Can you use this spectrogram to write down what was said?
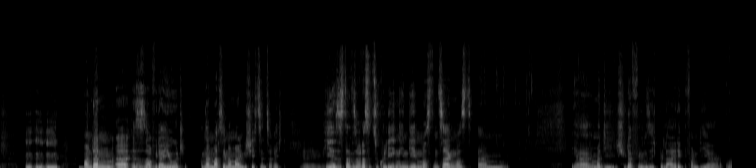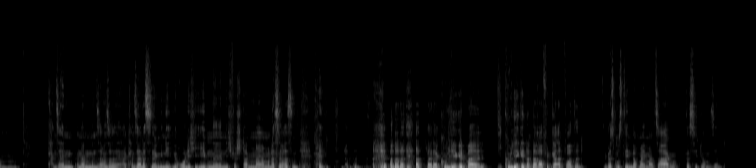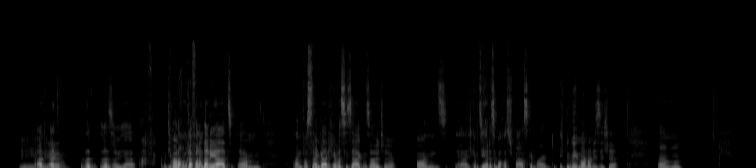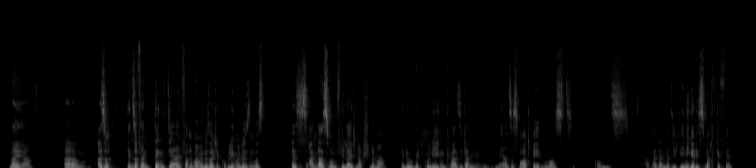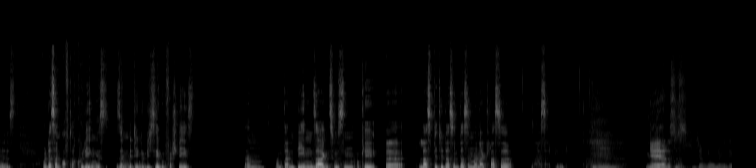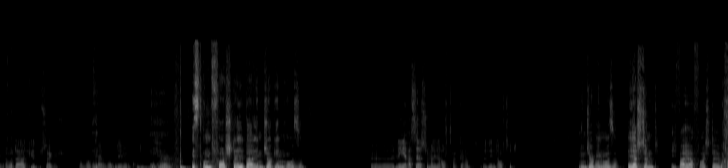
Ü, ü, ü. Und dann äh, ist es auch wieder gut und dann machst du nochmal einen Geschichtsunterricht. Mhm. Hier ist es dann so, dass du zu Kollegen hingehen musst und sagen musst, ähm, ja, hör mal, die Schüler fühlen sich beleidigt von dir. Ähm, kann sein, und dann, dann sagen wir so, ja, kann sein, dass sie da irgendwie eine ironische Ebene nicht verstanden haben oder sowas. Und, und dann hat meiner Kollegin mal die Kollegin dann daraufhin geantwortet, ja, das muss denen doch mal jemand sagen, dass sie dumm sind. Mhm. Und- ja, also- ja. Dann, also, ja, ach, fuck. Und die war noch im Referendariat ähm, und wusste dann gar nicht mehr, was sie sagen sollte. Und ja, ich glaube, sie hat es aber auch aus Spaß gemeint. Ich bin mir immer noch nicht sicher. Ähm, naja. Ähm, also insofern denk dir einfach immer, wenn du solche Probleme lösen musst, es ist andersrum vielleicht noch schlimmer. Wenn du mit Kollegen quasi dann ein ernstes Wort reden musst und ja, weil dann natürlich weniger dieses Machtgefälle ist. Und das dann oft auch Kollegen ist, sind, mit denen du dich sehr gut verstehst. Ähm, und dann denen sagen zu müssen, okay, äh, lass bitte das und das in meiner Klasse, ah, ist halt blöd. Mhm. Ja, ja, das ist immer unangenehm. Aber da es eigentlich, haben wir kein Problem im Kollegen. Ja. Ist unvorstellbar in Jogginghose. Äh, nee, hast du ja schon mal den Auftrag gehabt, äh, den Auftritt. In Jogginghose? Ja, stimmt. Ich war ja vorstellbar.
